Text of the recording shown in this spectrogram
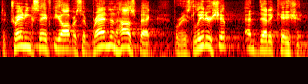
to Training Safety Officer Brandon Hausbeck for his leadership and dedication.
